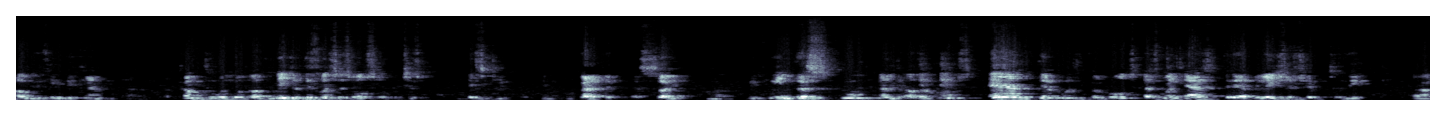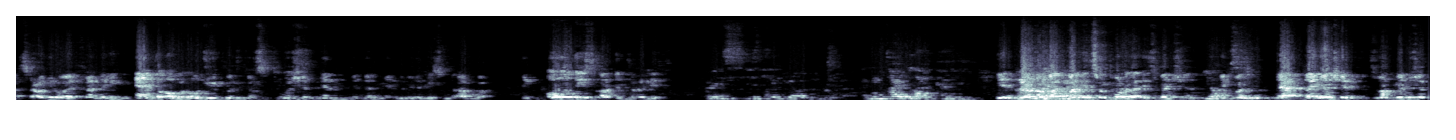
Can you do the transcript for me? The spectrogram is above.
how do you think they can uh, come to what are the major differences also, which is basically you know, comparative study between this group and the other groups and their political goals as well as their relationship to the uh, Saudi royal family and the overall geopolitical situation in, in, the, in the Middle East and the Arab world. I think all these are interrelated. It's, it's like an entire life career. Yeah, no, no, but, but it's important that it's mentioned Yeah, because that dimension, if it's not mentioned,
